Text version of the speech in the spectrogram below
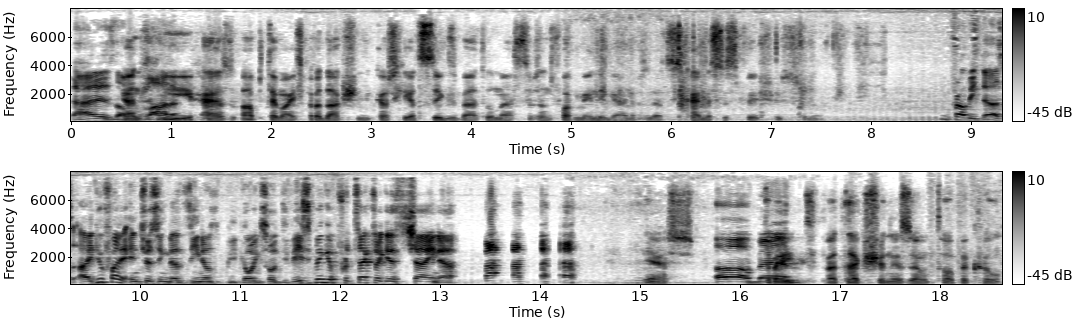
That is a and lot he of. has optimized production because he had six battle masters and four minigunners. That's kind of suspicious. You know? He probably does. I do find it interesting that Xeno's be going so deep. He's being a protector against China. Yes, oh man. trade protectionism topical.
